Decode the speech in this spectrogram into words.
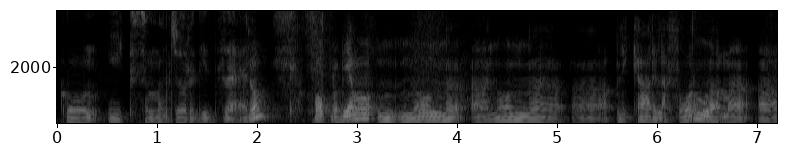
con x maggiore di 0 o proviamo non a non a applicare la formula ma a,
